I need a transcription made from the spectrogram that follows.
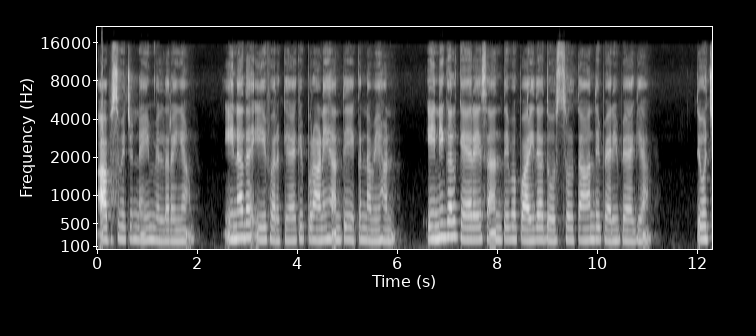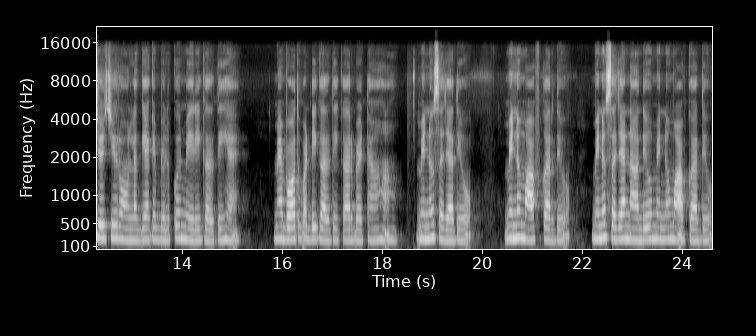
ਆਪਸ ਵਿੱਚ ਨਹੀਂ ਮਿਲ ਰਹੀਆਂ। ਇਹਨਾਂ ਦਾ ਇਹ ਫ਼ਰਕ ਹੈ ਕਿ ਪੁਰਾਣੇ ਹਨ ਤੇ ਇੱਕ ਨਵੇਂ ਹਨ। ਇੰਨੀ ਗੱਲ ਕਹਿ ਰਹੇ ਸਨ ਤੇ ਵਪਾਰੀ ਦਾ ਦੋਸਤ ਸੁਲਤਾਨ ਦੇ ਪੈਰੀ ਪੈ ਗਿਆ। ਤੇ ਉੱਚੀ ਉੱਚੀ ਰੋਣ ਲੱਗਿਆ ਕਿ ਬਿਲਕੁਲ ਮੇਰੀ ਗਲਤੀ ਹੈ। ਮੈਂ ਬਹੁਤ ਵੱਡੀ ਗਲਤੀ ਕਰ ਬੈਠਾ ਹਾਂ। ਮੈਨੂੰ ਸਜ਼ਾ ਦਿਓ। ਮੈਨੂੰ ਮਾਫ ਕਰ ਦਿਓ। ਮੈਨੂੰ ਸਜ਼ਾ ਨਾ ਦਿਓ, ਮੈਨੂੰ ਮਾਫ ਕਰ ਦਿਓ।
